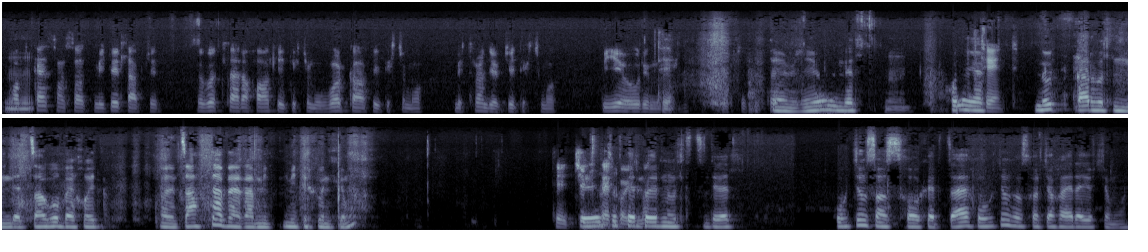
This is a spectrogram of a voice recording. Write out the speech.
подкаст сонсоод мэдээлэл авч нөгөө талаараа хоол хийдэг ч юм уу, воркаут хийдэг ч юм уу, метронд явж идэг ч юм уу бие өөр юм. Тийм юм ингээл хүний яг нүд гар хөл нь ингээл завгүй байх үед завтай байгаа мэдрэх үн юм уу? Тийм чиг тарих хоёр нь үлдсэн тэгэл хөгжим сонсох уу гэхээр за хөгжим сонсохоор жоох арай юу ч юм уу.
